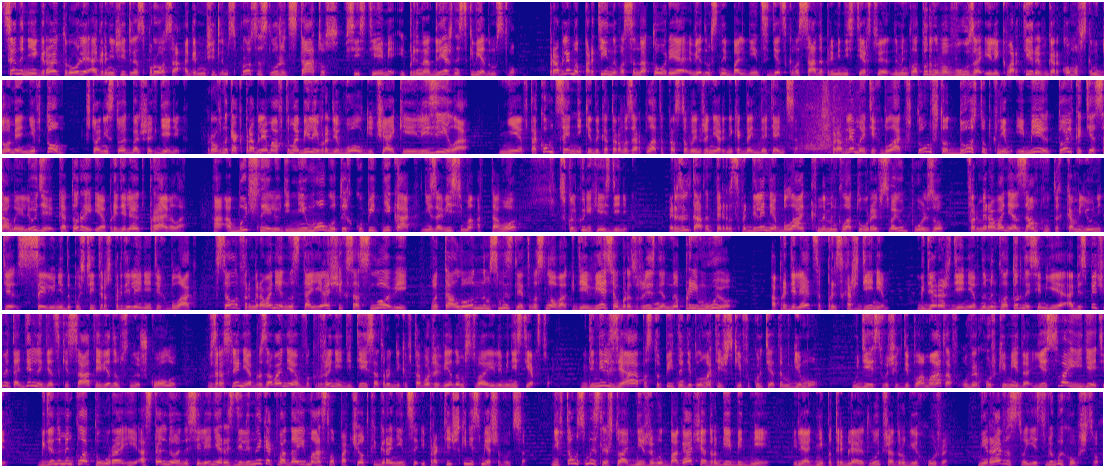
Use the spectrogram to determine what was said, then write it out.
Цены не играют роли ограничителя спроса. Ограничителем спроса служит статус в системе и принадлежность к ведомству. Проблема партийного санатория, ведомственной больницы, детского сада при министерстве, номенклатурного вуза или квартиры в Горкомовском доме не в том, что они стоят больших денег. Ровно как проблема автомобилей вроде «Волги», «Чайки» или «Зила» не в таком ценнике, до которого зарплата простого инженера никогда не дотянется. Проблема этих благ в том, что доступ к ним имеют только те самые люди, которые и определяют правила. А обычные люди не могут их купить никак, независимо от того, сколько у них есть денег. Результатом перераспределения благ номенклатурой в свою пользу формирование замкнутых комьюнити с целью не допустить распределения этих благ стало формирование настоящих сословий, в эталонном смысле этого слова, где весь образ жизни напрямую определяется происхождением, где рождение в номенклатурной семье обеспечивает отдельный детский сад и ведомственную школу, взросление и образование в окружении детей сотрудников того же ведомства или министерства, где нельзя поступить на дипломатический факультет МГИМО. У действующих дипломатов, у верхушки МИДа, есть свои дети, где номенклатура и остальное население разделены как вода и масло по четкой границе и практически не смешиваются – не в том смысле, что одни живут богаче, а другие беднее. Или одни потребляют лучше, а другие хуже. Неравенство есть в любых обществах.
